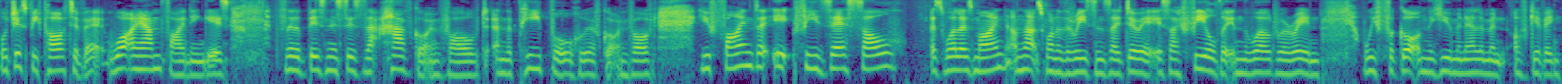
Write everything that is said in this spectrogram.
or just be part of it. What I am finding is the businesses that have got involved and the people who have got involved, you find that it feeds their soul as well as mine and that's one of the reasons I do it is I feel that in the world we're in we've forgotten the human element of giving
